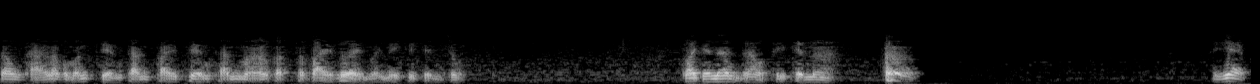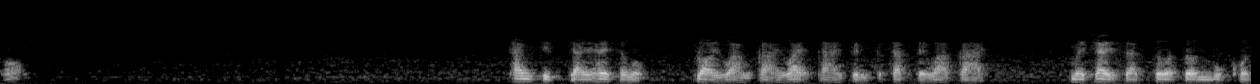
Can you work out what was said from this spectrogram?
สองขาแล้วก็มันเปลี่ยนกันไปเปลี่ยนกันมาก็สบายเรื่อยมันไม่คิดเป็นสุดเพราะฉะนั้นเราพิจารณา แยกออกทำจิตใจให้สงบ ปล่อยวางกายไว้กายเป็นสัตว์แต่ว่ากาย ไม่ใช่สัตว์ตัวตนบุคคล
